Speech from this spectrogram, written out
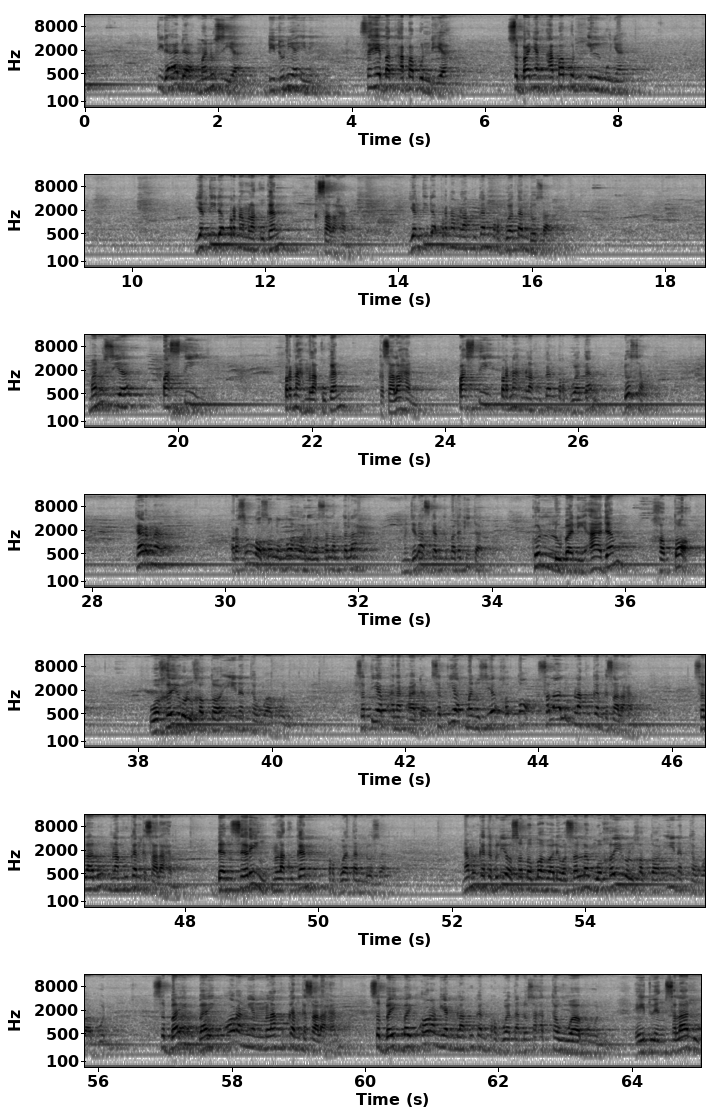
tidak ada manusia di dunia ini sehebat apa pun dia, sebanyak apa pun ilmunya yang tidak pernah melakukan kesalahan, yang tidak pernah melakukan perbuatan dosa. Manusia pasti pernah melakukan kesalahan, pasti pernah melakukan perbuatan dosa. Karena Rasulullah Shallallahu Alaihi Wasallam telah menjelaskan kepada kita, kullu bani Adam khata wa khairul khata'ina tawwabun. Setiap anak Adam, setiap manusia khata selalu melakukan kesalahan. Selalu melakukan kesalahan dan sering melakukan perbuatan dosa. Namun kata beliau sallallahu alaihi wasallam wa khairul. Sebaik-baik orang yang melakukan kesalahan, sebaik-baik orang yang melakukan perbuatan dosa at-tawwabun, yaitu yang selalu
